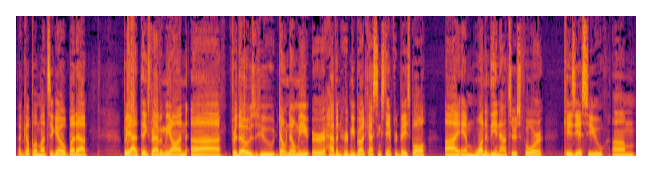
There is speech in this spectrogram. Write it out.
a couple of months ago, but. uh but yeah, thanks for having me on. Uh, for those who don't know me or haven't heard me broadcasting Stanford baseball, I am one of the announcers for KZSU um,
